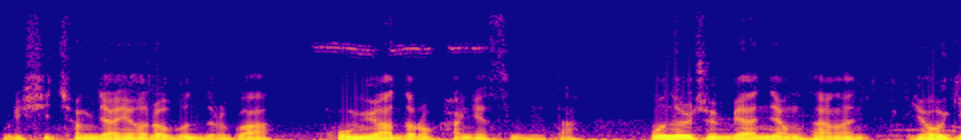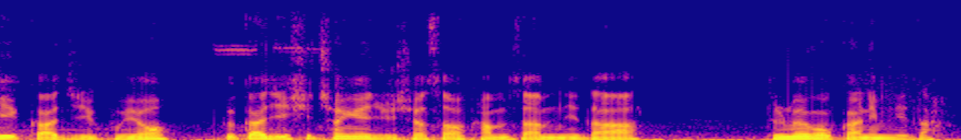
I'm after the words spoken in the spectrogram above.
우리 시청자 여러분들과 공유하도록 하겠습니다. 오늘 준비한 영상은 여기까지고요. 끝까지 시청해 주셔서 감사합니다. 들매곡간입니다.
